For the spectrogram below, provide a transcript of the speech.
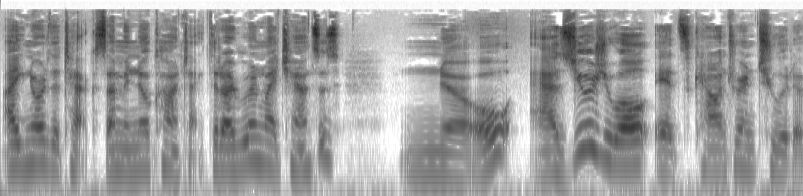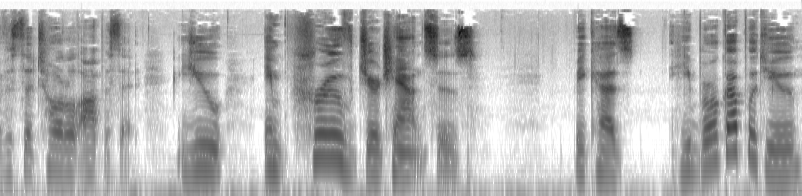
I ignored the text. I'm in no contact. Did I ruin my chances? No. As usual, it's counterintuitive. It's the total opposite. You improved your chances because he broke up with you,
